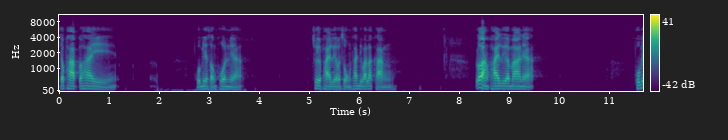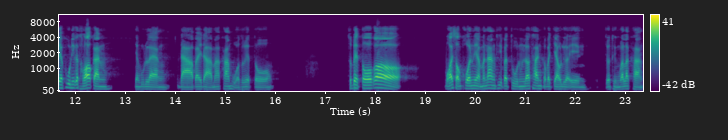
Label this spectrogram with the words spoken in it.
เจ้าภาพก็ให้ผัวเมียสองคนเนี่ย ช่วยพายเรือมาส่งท่านที่วัดละคัง ระหว่างพายเรือมาเนี่ยผัวเมียคู่นี้ก็ทะเลาะกัน อย่างรุนแรงด่าไปด่ามาข้ามหัวสมเด็จโต สมเด็จโตก็บอกให้สองคนเนี่ยมานั่งที่ประทุนแล้วท่านก็ไปแจวเรือเอง จนถึงวัดละคัง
